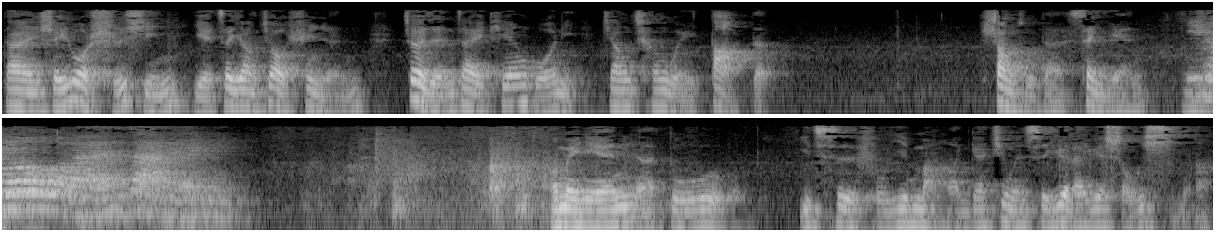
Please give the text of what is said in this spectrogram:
但谁若实行，也这样教训人，这人在天国里将称为大的。上主的圣言。基督，我们赞美你。我每年呃读一次福音嘛，哈，应该经文是越来越熟悉啊。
